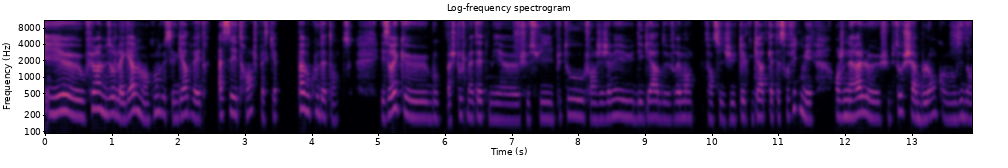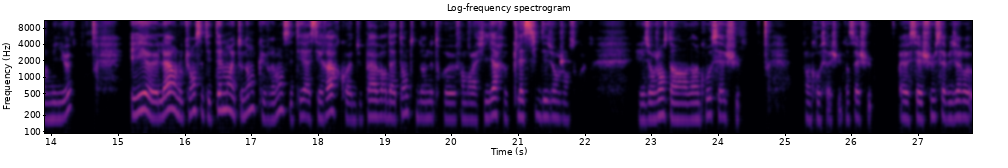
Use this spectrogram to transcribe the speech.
et au fur et à mesure de la garde, je me rends compte que cette garde va être assez étrange parce qu'il y a pas beaucoup d'attente. Et c'est vrai que bon, bah, je touche ma tête, mais je suis plutôt enfin, j'ai jamais eu des gardes vraiment enfin si, j'ai eu quelques gardes catastrophiques, mais en général, je suis plutôt chat blanc, comme on dit dans le milieu. Et là, en l'occurrence, c'était tellement étonnant que vraiment c'était assez rare, quoi, de pas avoir d'attente dans notre, enfin, dans la filière classique des urgences, quoi. Les urgences d'un d'un gros CHU. Enfin, gros CHU, d'un CHU. CHU, ça veut dire,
